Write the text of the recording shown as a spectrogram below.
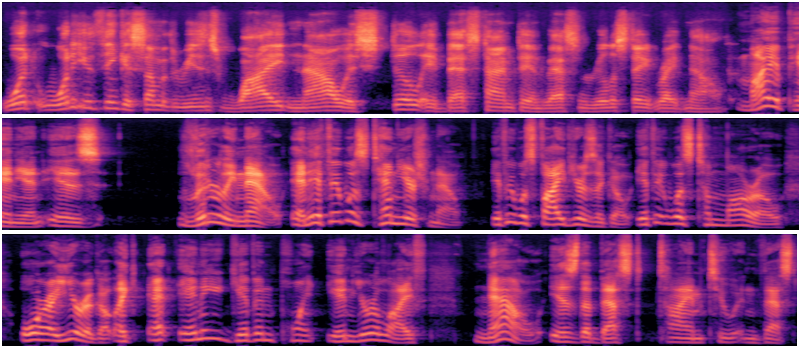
What what do you think is some of the reasons why now is still a best time to invest in real estate right now? My opinion is literally now. And if it was 10 years from now if it was five years ago, if it was tomorrow or a year ago, like at any given point in your life, now is the best time to invest.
